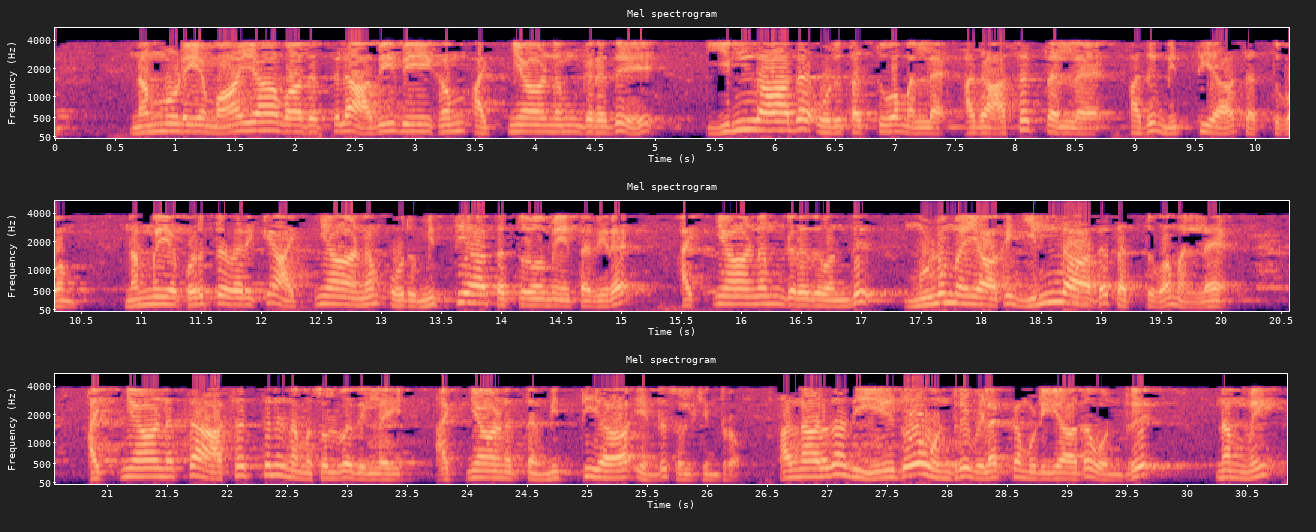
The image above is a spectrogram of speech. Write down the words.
நம்முடைய மாயாவாதத்துல அவிவேகம் அஜானம்ங்கிறது இல்லாத ஒரு தத்துவம் அல்ல. அது அசத்தல்ல அது மித்தியா தத்துவம். நம்மைய பொறுத்த வரைக்கும் அஜானம் ஒரு மித்தியா தத்துவமே தவிர அஜானம்ங்கிறது வந்து முழுமையாக இல்லாத தத்துவம் அல்ல. அஜானத்தை அசத்துன்னு நம்ம சொல்வதில்லை அஜானத்தை மித்தியா என்று சொல்கின்றோம். அதனாலதான் அது ஏதோ ஒன்று விளக்க முடியாத ஒன்று நம்மை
